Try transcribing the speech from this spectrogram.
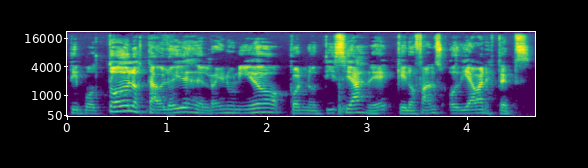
Tipo, todos los tabloides del Reino Unido con noticias de que los fans odiaban Steps.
